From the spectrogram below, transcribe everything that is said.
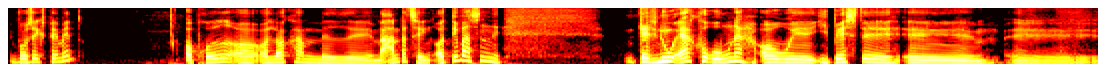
vores eksperiment og prøvede at, at lokke ham med, øh, med andre ting. Og det var sådan, da det nu er corona, og øh, i bedste... Øh, øh,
